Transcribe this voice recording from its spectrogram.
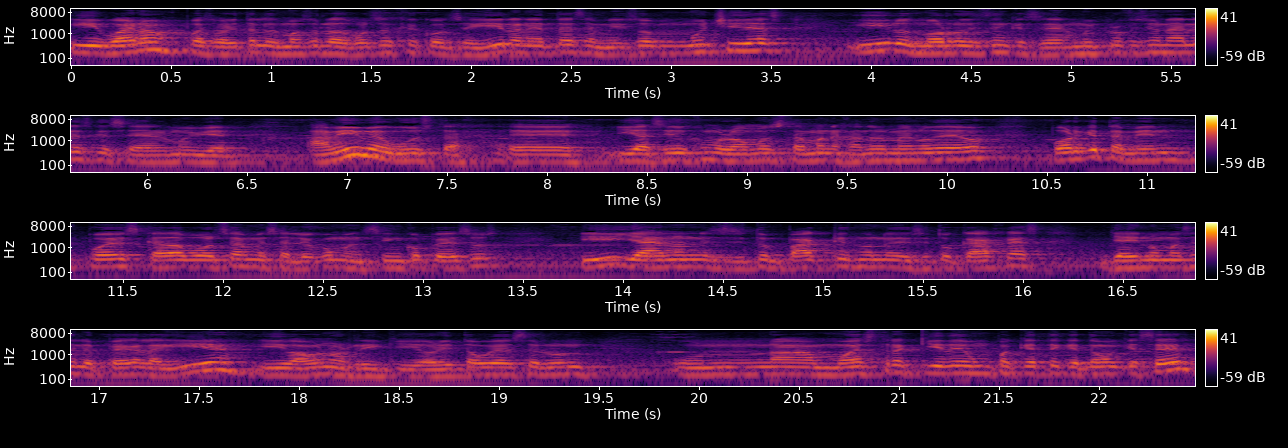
Y bueno, pues ahorita les muestro las bolsas que conseguí. La neta se me hizo muy chidas. Y los morros dicen que se ven muy profesionales, que se ven muy bien. A mí me gusta. Eh, y así es como lo vamos a estar manejando el menudeo. Porque también, pues, cada bolsa me salió como en 5 pesos. Y ya no necesito empaques, no necesito cajas. Ya ahí nomás se le pega la guía. Y vámonos, Ricky. Ahorita voy a hacer un, una muestra aquí de un paquete que tengo que hacer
